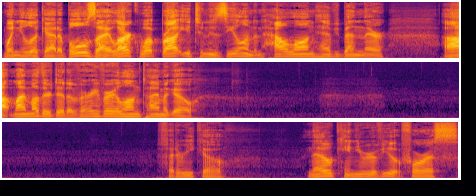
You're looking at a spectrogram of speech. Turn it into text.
when you look at it. Bullseye, Lark, what brought you to New Zealand, and how long have you been there? Uh, my mother did a very, very long time ago. Federico, no, can you review it for us?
